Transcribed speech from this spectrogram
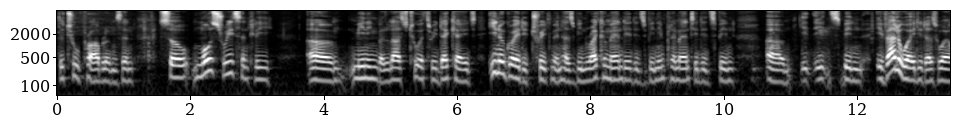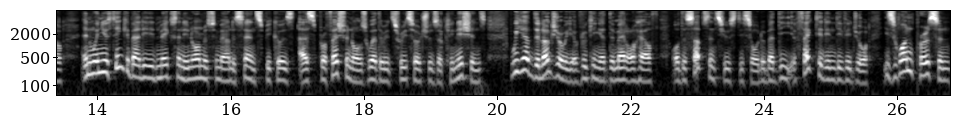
the two problems. And so most recently, um, meaning the last two or three decades, integrated treatment has been recommended, it's been implemented, it's been, um, it, has been evaluated as well. And when you think about it, it makes an enormous amount of sense because as professionals, whether it's researchers or clinicians, we have the luxury of looking at the mental health or the substance use disorder, but the affected individual is one person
